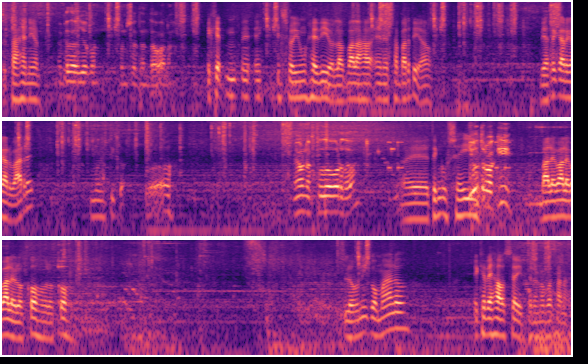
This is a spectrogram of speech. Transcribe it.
Está genial. Me he quedado yo con, con 70 balas. Es que, mm, eh, es que soy un gedío en las balas en esta partida. Voy a recargar Barret. Un momentico. Oh. Mira, un escudo gordo. Eh, tengo seis. Y otro aquí. Vale, vale, vale, los cojo, los cojo. Lo único malo es que he dejado seis, pero no pasa nada.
